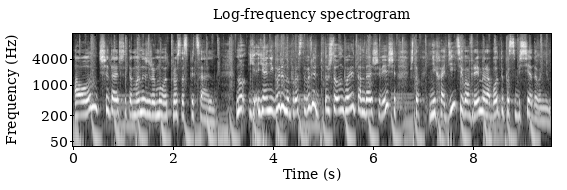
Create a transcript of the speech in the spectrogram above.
А он считает, что это менеджер ему вот просто специально. Ну, я, я не говорю, но просто выглядит, потому что он говорит там дальше вещи, что не ходите во время работы по собеседованиям.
